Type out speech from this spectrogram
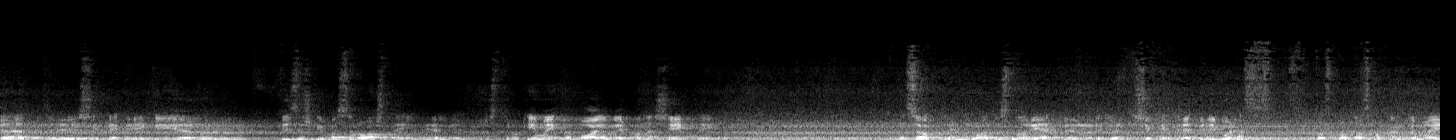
bet e, šiek tiek reikia ir fiziškai pasiruošti, tai vėlgi pristraukimai, kabojimai ir panašiai. Tai tiesiog treniruotis, norėti ir, ir šiek tiek turėti pinigų, nes tas sportas pakankamai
